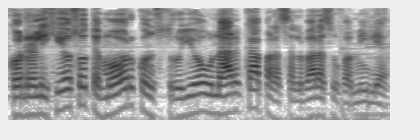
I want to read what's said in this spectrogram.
Con religioso temor construyó un arca para salvar a su familia.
